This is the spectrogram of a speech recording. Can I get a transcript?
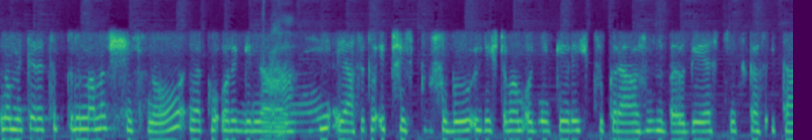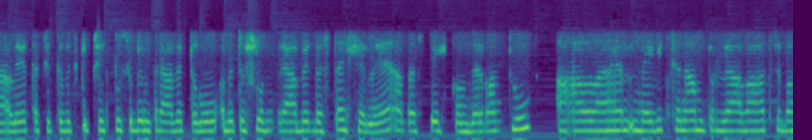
No my ty receptury máme všechno jako originální. Já si to i přizpůsobuju, i když to mám od některých cukrářů z Belgie, z Česka, z Itálie, tak si to vždycky přizpůsobím právě tomu, aby to šlo vyrábět bez té chemie a bez těch konzervantů. Ale nejvíce nám prodává třeba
